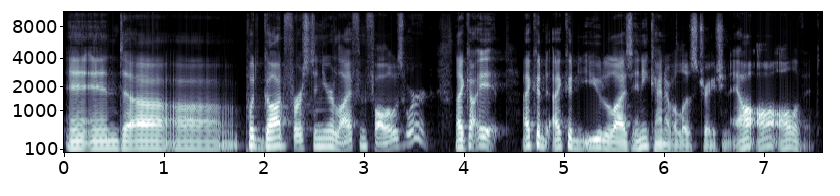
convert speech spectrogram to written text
and, uh, uh, put God first in your life and follow His word. Like I, I could, I could utilize any kind of illustration, all, all, all of it.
